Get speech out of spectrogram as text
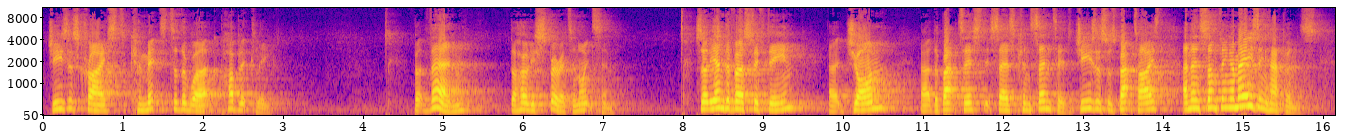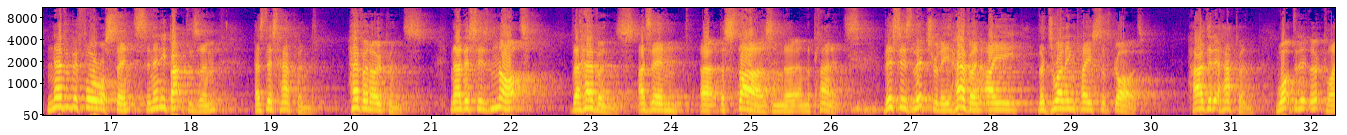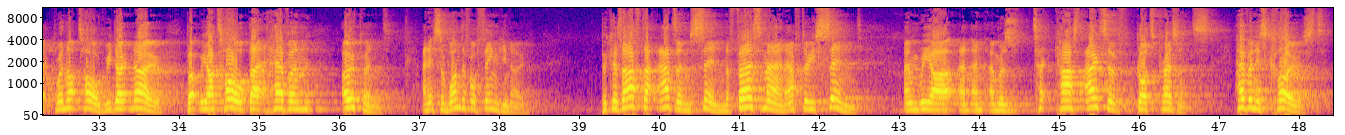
Jesus Christ commits to the work publicly. But then the Holy Spirit anoints him. So at the end of verse 15, uh, John uh, the Baptist, it says, consented. Jesus was baptized, and then something amazing happens. Never before or since, in any baptism, has this happened. Heaven opens. Now, this is not the heavens, as in uh, the stars and the, and the planets. This is literally heaven, i.e., the dwelling place of God. How did it happen? What did it look like? We're not told. We don't know. But we are told that heaven opened. And it's a wonderful thing, you know. Because after Adam sinned, the first man, after he sinned, and, we are, and, and, and was t- cast out of God's presence, heaven is closed.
